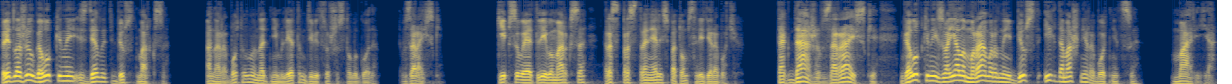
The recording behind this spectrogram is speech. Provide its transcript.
предложил Голубкиной сделать бюст Маркса. Она работала над ним летом 906 года в Зарайске. Кипсовые отливы Маркса распространялись потом среди рабочих. Тогда же, в Зарайске, Голубкина изваяла мраморный бюст их домашней работницы, Марья.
